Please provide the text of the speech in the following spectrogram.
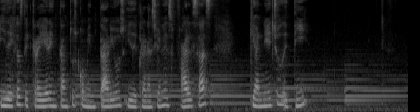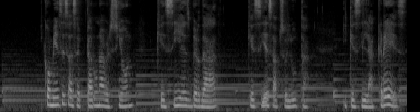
y dejes de creer en tantos comentarios y declaraciones falsas que han hecho de ti y comiences a aceptar una versión que sí es verdad, que sí es absoluta y que si la crees,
